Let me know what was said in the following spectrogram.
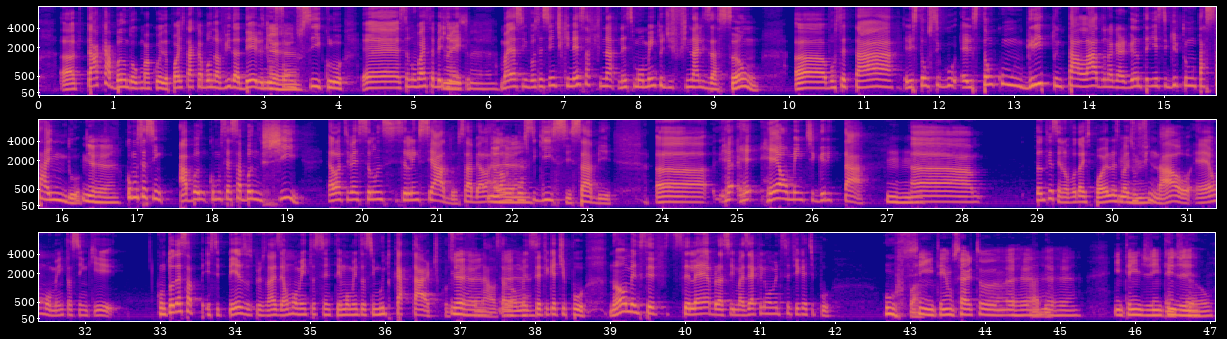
Que tá acabando alguma coisa. Pode estar acabando a vida deles, ou só Uhum. um ciclo. é, você não vai saber É direito. isso, uhum. Mas assim, você sente que nessa fina... nesse momento de finalização... ah, você tá. Eles estão eles estão com um grito entalado na garganta e esse grito não tá saindo. Aham. Como se assim, ban- como se essa Banshee ela tivesse silen- silenciado, sabe? Ela, ela não Uhum. conseguisse, sabe? Ah, re- re- realmente gritar. Ah, tanto que assim, não vou dar spoilers, mas o final é um momento assim que. Com todo essa, esse peso dos personagens, é um momento assim, tem momentos assim muito catárticos no Uhum, final, sabe? É um uhum. momento que você fica tipo. Não é um momento que você celebra, assim, mas é aquele momento que você fica tipo. Ufa! Sim, tem um certo. Entendi, entendi. Então,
